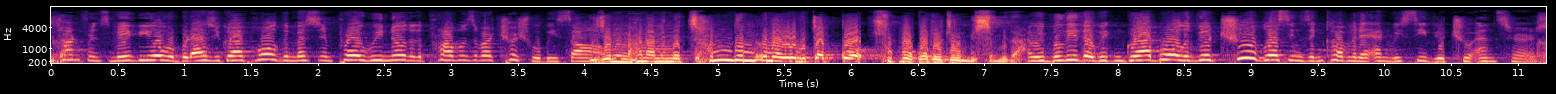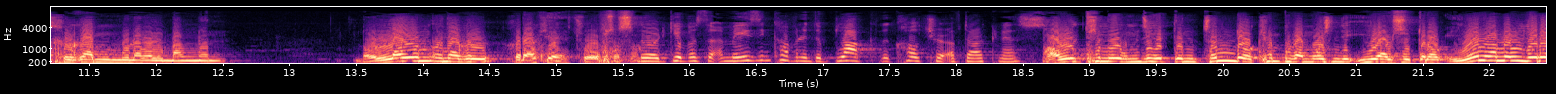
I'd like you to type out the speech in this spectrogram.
믿습니다. conference may be over, but as you grab hold of the message and pray, we know that the problems of our church will be solved. 이제는 하나님의 참된 은혜를 붙잡고 축복받을 줄 믿습니다. And we believe that we can grab hold of your true blessings and covenant and receive your true answers. 흑암 문화를 막는 놀라운 언약을 허락해 주옵소서. Lord, give us the amazing covenant to block the culture of darkness. 바울 팀이 움직였던 전도 캠프가 무엇인지 이해할 수 있도록 영안을 열어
